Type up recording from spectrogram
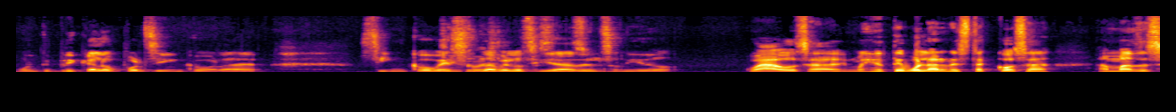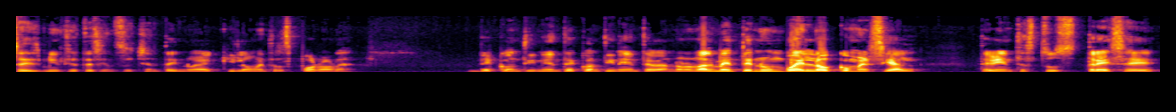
multiplícalo por 5, ¿verdad? 5 veces la velocidad del sonido. Wow, o sea, imagínate volar en esta cosa a más de 6.789 kilómetros por hora de continente a continente. ¿verdad? Normalmente en un vuelo comercial te avientas tus 13,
